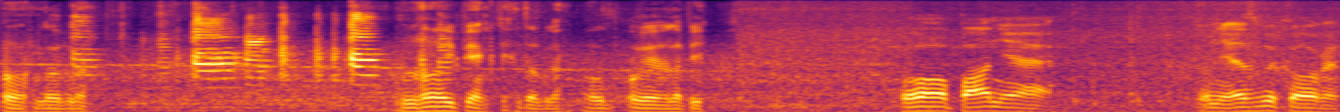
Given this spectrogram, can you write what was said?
O, dobra. No i pięknie, dobra. O, o wiele lepiej. O, panie. To niezły korek.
